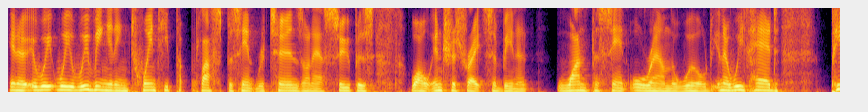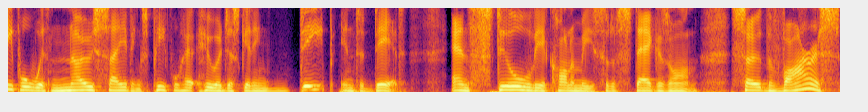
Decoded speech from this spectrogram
You know, we, we, we've been getting 20 plus percent returns on our supers while interest rates have been at 1% all around the world. You know, we've had people with no savings, people who- are just getting deep into debt, and still the economy sort of staggers on. So the virus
